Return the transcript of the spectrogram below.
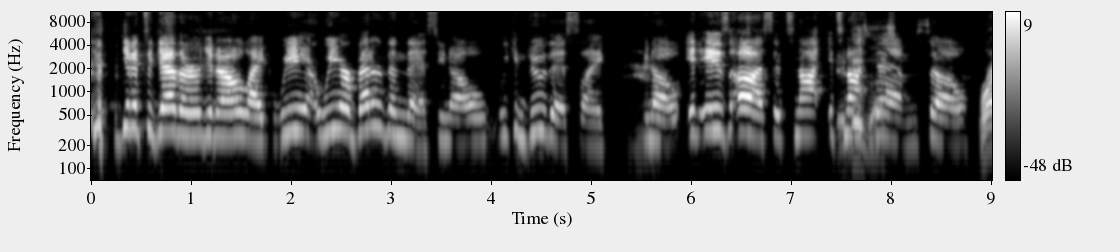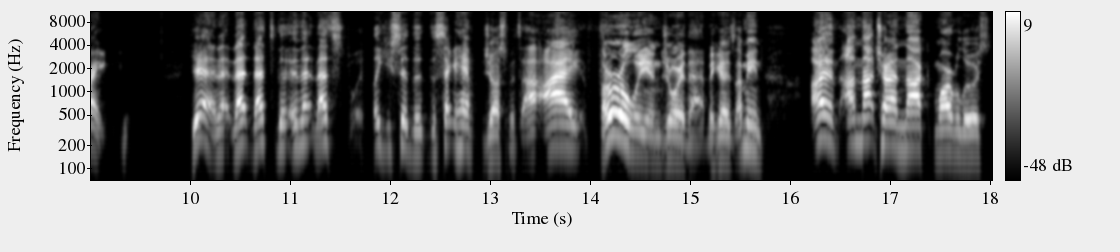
get, get it together. You know, like we we are better than this. You know, we can do this. Like you know, it is us. It's not it's It not is us. them. So Right. Yeah, and that, that that's the and that, that's like you said the, the second half adjustments. I, I thoroughly enjoy that because I mean I am I'm not trying to knock Marvin Lewis.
